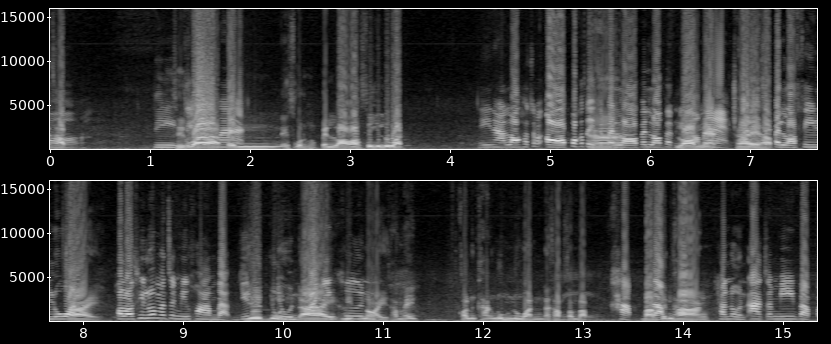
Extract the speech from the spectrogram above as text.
นะครับนี่ถือว่าท่มกเป็นในส่วนของเป็นล้อซี่ลวด นี่นะล้อเขาจะอ๋อปกติจะเป็นล้อเป็นล้อแบบนี้ล้อแม็กใช่อันนี้ครับจะเป็นล้อซี่ลวดใช่ พอล้อซี่ลวดมันจะมีความแบบยืยืดหยุ่นได้มากยิ่งนิดขึ้หน่อยทำให้ค่อนข้างนุ่มนวลนะครับสำหรับขับบางแบบเส้นทาง ถนนอาจจะมีแบบ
